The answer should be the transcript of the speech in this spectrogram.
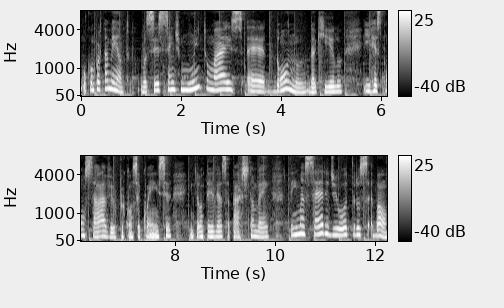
o, comportamento. Você se sente muito mais é, dono daquilo e responsável por consequência. Então teve essa parte também. Tem uma série de outros. Bom,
